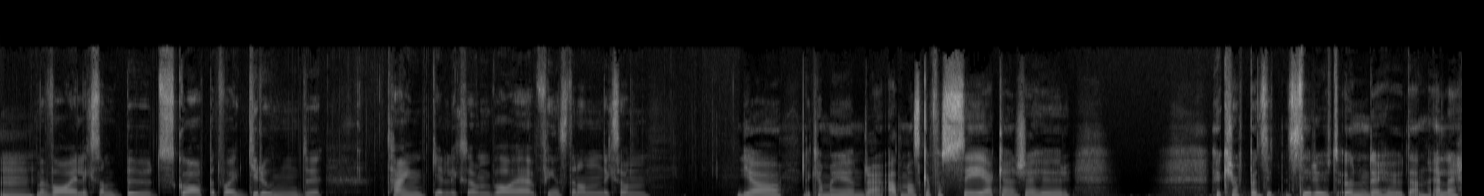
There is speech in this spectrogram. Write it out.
Mm. Men vad är liksom budskapet? Vad är grundtanken? Liksom? Vad är, finns det någon liksom... Ja, det kan man ju undra. Att man ska få se kanske hur, hur kroppen ser ut under huden, eller?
